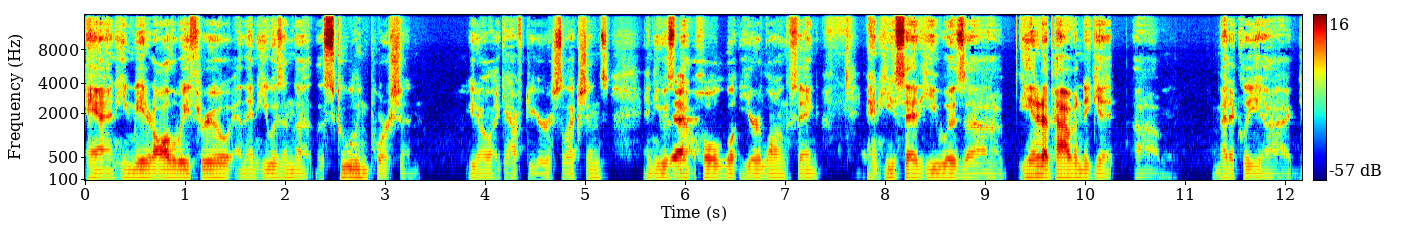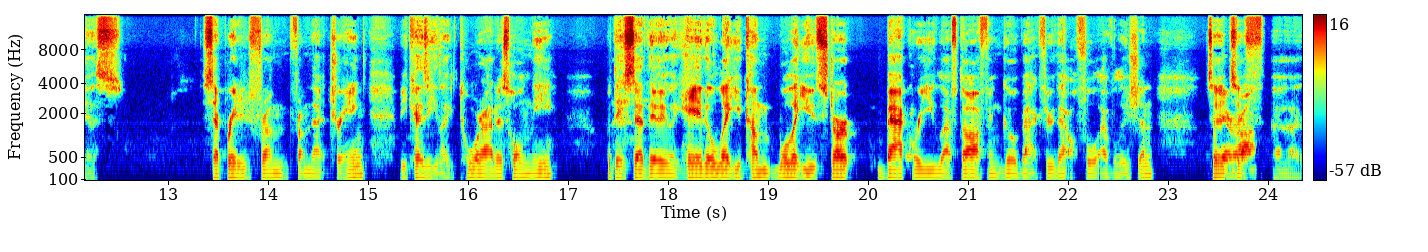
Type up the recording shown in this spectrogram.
and he made it all the way through. And then he was in the the schooling portion, you know, like after your selections, and he was in that whole year long thing. And he said he was uh, he ended up having to get um, medically, uh, I guess, separated from from that training because he like tore out his whole knee. But they said they were like, hey, they'll let you come, we'll let you start back where you left off and go back through that full evolution. To, Yeah, to uh,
